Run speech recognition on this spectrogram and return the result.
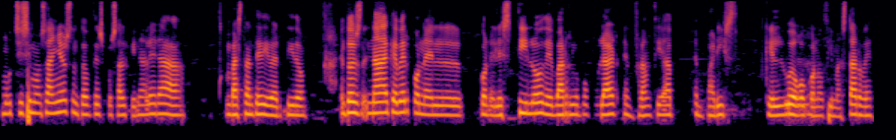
muchísimos años, entonces pues al final era bastante divertido. Entonces nada que ver con el, con el estilo de barrio popular en Francia, en París, que luego conocí más tarde.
